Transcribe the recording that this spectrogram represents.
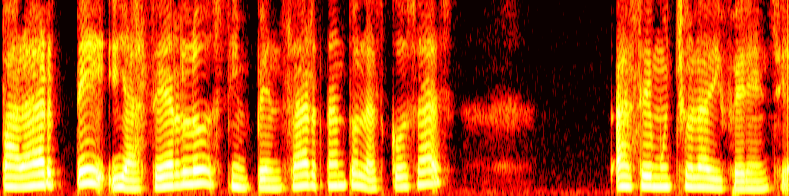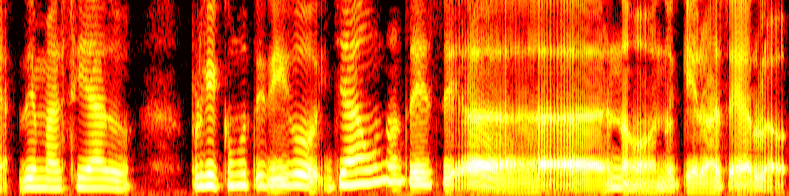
pararte y hacerlo sin pensar tanto las cosas hace mucho la diferencia, demasiado. Porque como te digo, ya uno dice, ah, no, no quiero hacerlo.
